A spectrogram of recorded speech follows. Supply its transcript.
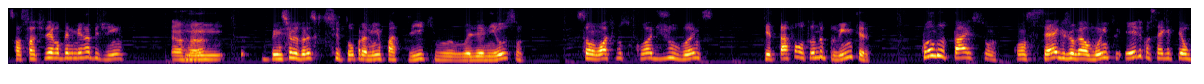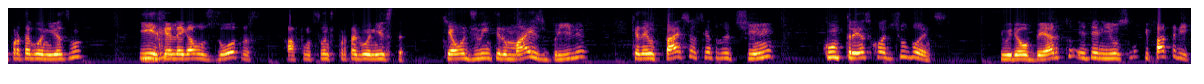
só, só te interrompendo bem rapidinho. Uhum. E esses jogadores que tu citou para mim, o Patrick, o Edenilson, são ótimos coadjuvantes. Que tá faltando pro Inter. Quando o Tyson consegue jogar muito, ele consegue ter o protagonismo e uhum. relegar os outros à função de protagonista, que é onde o Inter mais brilha que daí o Tyson é o centro do time com três coadjuvantes. Yuri Alberto, Edenilson e Patrick.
